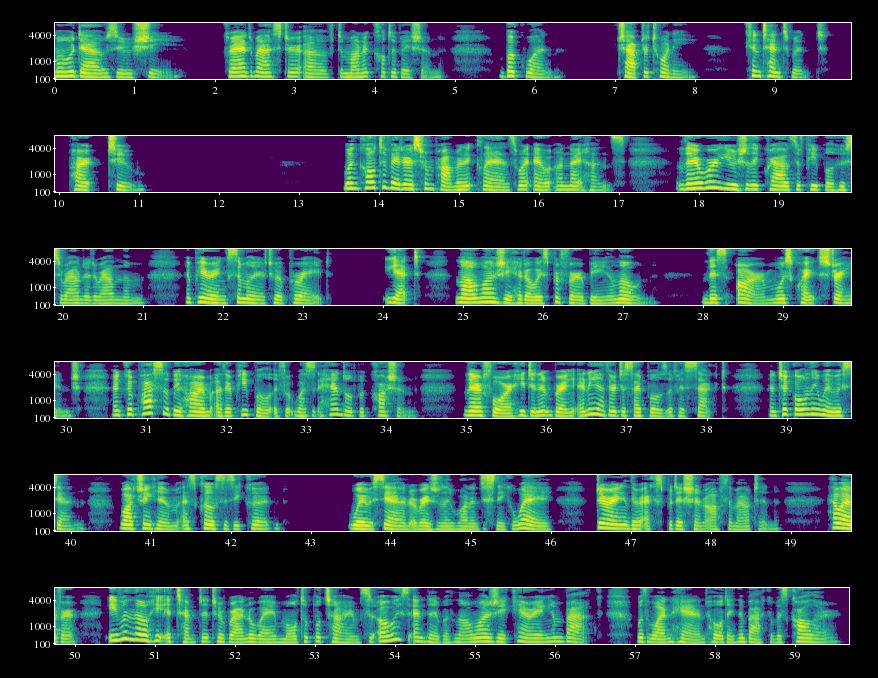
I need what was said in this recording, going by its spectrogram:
Mo Dao Zhu Shi, Grand Master of Demonic Cultivation, Book 1, Chapter 20, Contentment, Part 2. When cultivators from prominent clans went out on night hunts, there were usually crowds of people who surrounded around them, appearing similar to a parade. Yet, Lan Wangji had always preferred being alone. This arm was quite strange, and could possibly harm other people if it wasn't handled with caution. Therefore, he didn't bring any other disciples of his sect, and took only Wei Wuxian, watching him as close as he could. Wei Wuxian originally wanted to sneak away, during their expedition off the mountain. However, even though he attempted to run away multiple times, it always ended with Lan Wangji carrying him back with one hand holding the back of his collar.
